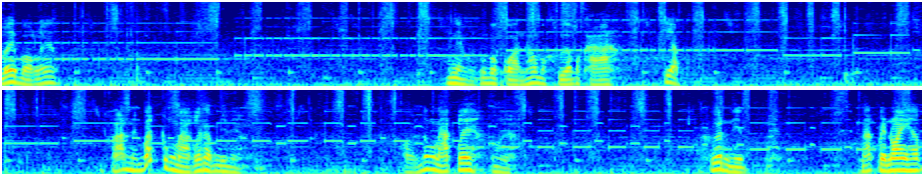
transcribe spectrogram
เลยบอกเลยเนี่ยอุปกรณ์ห้องมะเขือมะขาเทียบฟ้าเนี่ยบัดลงหมากเลยครับนี่เนี่ย เอาเรื่องหนักเลยเนี่ยเคลื่อนนี่หนักไปหน้อยครับ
